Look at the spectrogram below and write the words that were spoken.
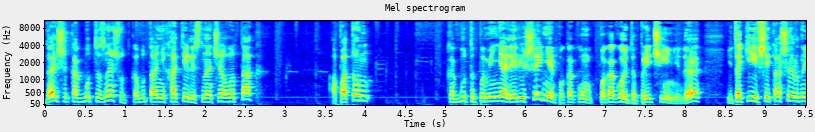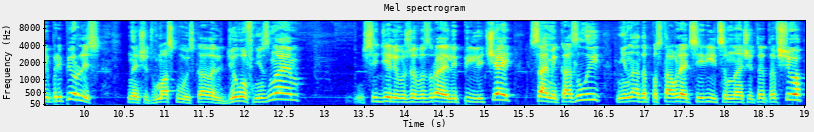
Дальше как будто, знаешь, вот как будто они хотели сначала так, а потом как будто поменяли решение по, какому, по какой-то причине, да, и такие все кошерные приперлись, значит, в Москву и сказали, делов не знаем, сидели уже в Израиле, пили чай, сами козлы, не надо поставлять сирийцам, значит, это все,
